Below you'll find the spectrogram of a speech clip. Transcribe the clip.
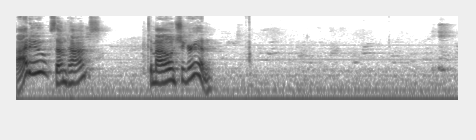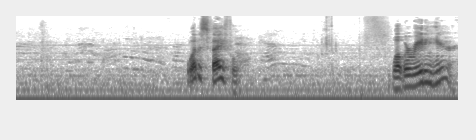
I do sometimes, to my own chagrin. What is faithful? What we're reading here.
